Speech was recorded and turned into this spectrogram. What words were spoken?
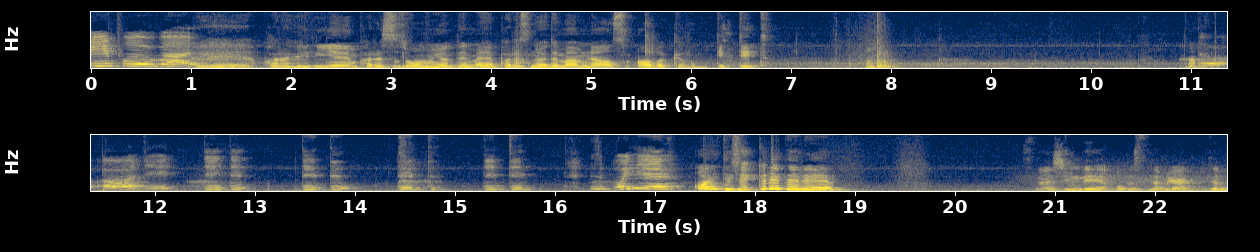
Bir bu var. Para vereyim. Parasız olmuyor değil mi? Parasını ödemem lazım. Al bakalım. Dit dit. Ye. Ay teşekkür ederim. Şimdi odasında bıraktım.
